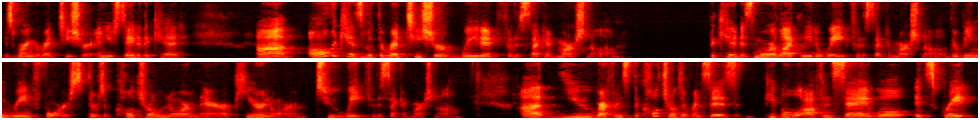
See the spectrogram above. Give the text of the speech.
is wearing a red t-shirt and you say to the kid, um, all the kids with the red t-shirt waited for the second marshmallow. The kid is more likely to wait for the second marshmallow. They're being reinforced. There's a cultural norm there, a peer norm to wait for the second marshmallow. Uh, you referenced the cultural differences. People will often say, well, it's great.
